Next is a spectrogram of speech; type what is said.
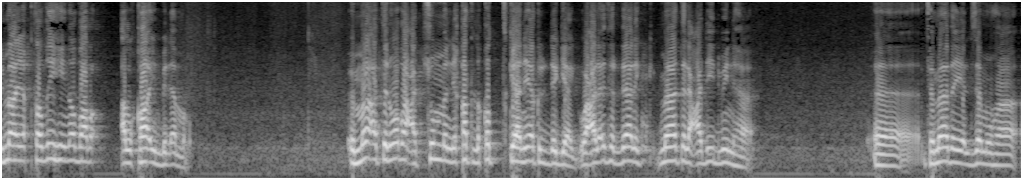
بما يقتضيه نظر القائم بالأمر. امرأة وضعت سما لقتل قط كان يأكل الدجاج وعلى إثر ذلك مات العديد منها. آه، فماذا يلزمها؟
